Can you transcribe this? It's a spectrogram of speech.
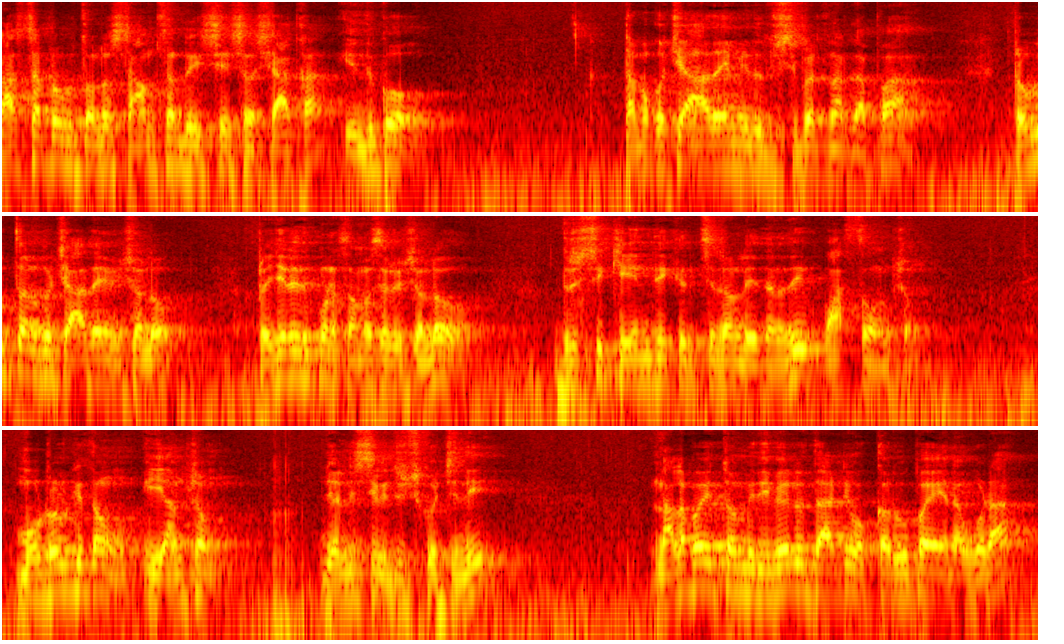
రాష్ట్ర ప్రభుత్వంలో స్టాంప్స్ అండ్ రిజిస్ట్రేషన్ శాఖ ఎందుకో తమకు వచ్చే ఆదాయం మీద దృష్టి పెడుతున్నారు తప్ప ప్రభుత్వానికి వచ్చే ఆదాయం విషయంలో ప్రజలు ఎదుర్కొన్న సమస్యల విషయంలో దృష్టి కేంద్రీకరించడం లేదన్నది వాస్తవ అంశం. మూడు రోజుల క్రితం ఈ అంశం జర్నలిస్ట్ దృష్టికొచ్చింది. దృష్టికి వచ్చింది నలభై తొమ్మిది వేలు దాటి ఒక్క రూపాయి అయినా కూడా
